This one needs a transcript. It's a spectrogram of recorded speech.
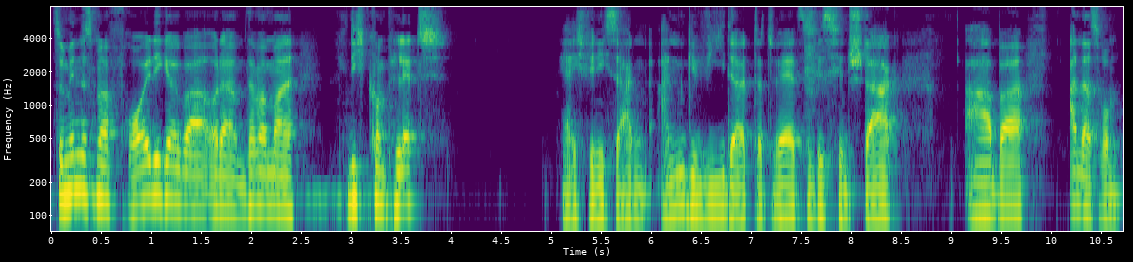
zumindest mal freudiger über, oder sagen wir mal, nicht komplett, ja, ich will nicht sagen angewidert, das wäre jetzt ein bisschen stark, aber andersrum.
